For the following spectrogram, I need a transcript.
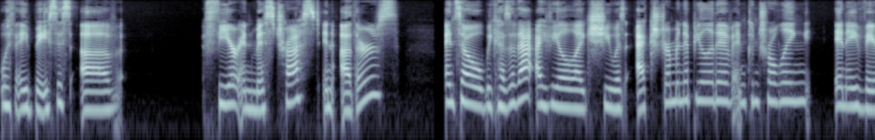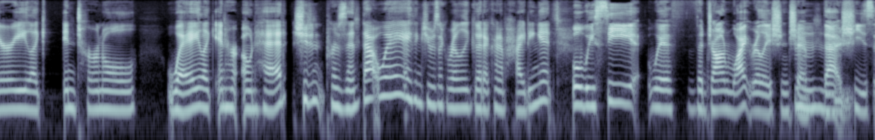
with a basis of fear and mistrust in others. And so because of that, I feel like she was extra manipulative and controlling in a very like internal way, like in her own head. She didn't present that way. I think she was like really good at kind of hiding it. Well, we see with the John White relationship that Mhm. she's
